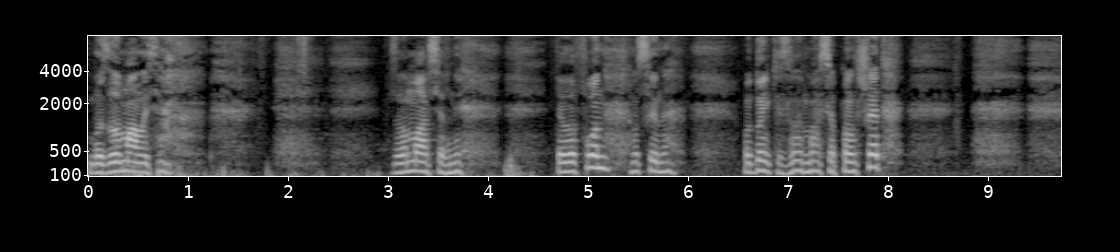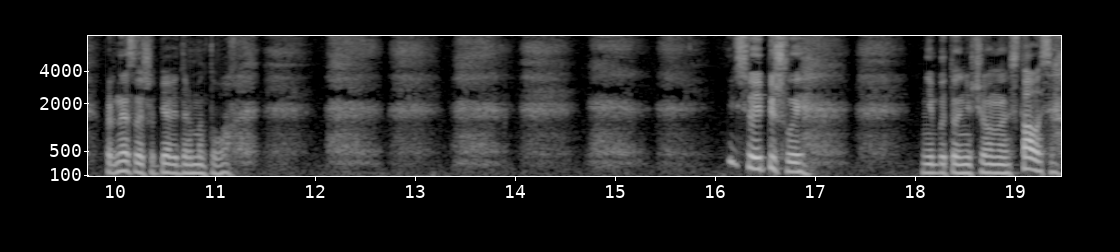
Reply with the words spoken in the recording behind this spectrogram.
Бо зламалися. Зламався в них телефон у сина, у доньки зламався планшет. Принесли, щоб я відремонтував. І все, і пішли. Нібито нічого не сталося.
